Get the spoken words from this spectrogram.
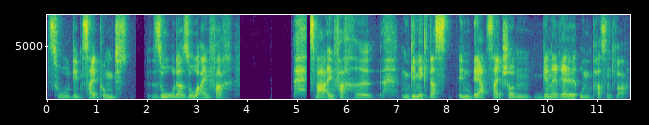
zu dem Zeitpunkt so oder so einfach, es war einfach äh, ein Gimmick, das in der Zeit schon generell unpassend war.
